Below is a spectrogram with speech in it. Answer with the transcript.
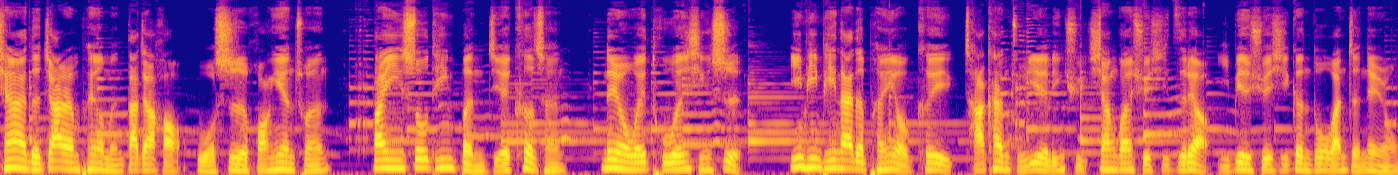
亲爱的家人朋友们，大家好，我是黄彦纯，欢迎收听本节课程，内容为图文形式。音频平台的朋友可以查看主页领取相关学习资料，以便学习更多完整内容。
